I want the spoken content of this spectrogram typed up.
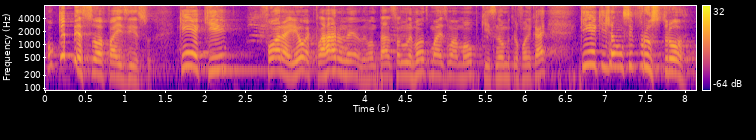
Qualquer pessoa faz isso. Quem aqui, fora eu, é claro, né? Levantado, só não levanto mais uma mão, porque senão o microfone cai. Quem aqui já não se frustrou?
